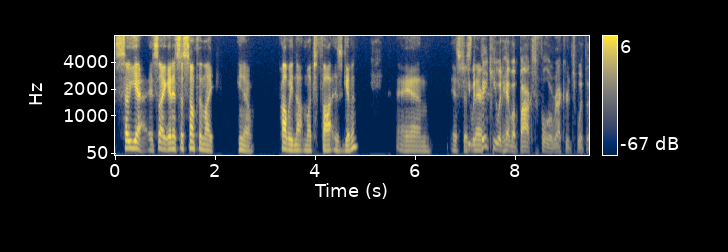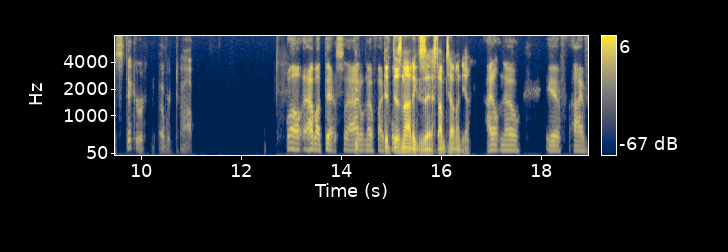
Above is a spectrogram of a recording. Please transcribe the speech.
so yeah, it's like, and it's just something like, you know, probably not much thought is given, and it's just you would there. think he would have a box full of records with a sticker over top. Well, how about this? I It- don't know if I That told- does not exist. I'm telling you. I don't know if I've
